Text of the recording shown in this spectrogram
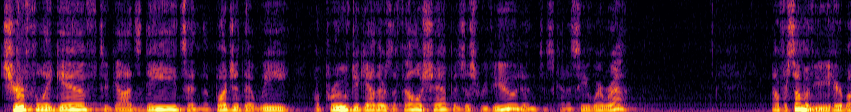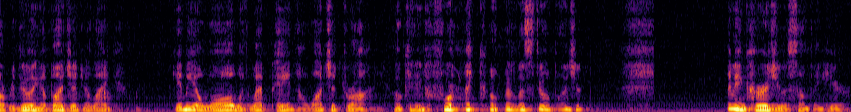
cheerfully give to God's needs and the budget that we approved together as a fellowship is just reviewed and just kind of see where we're at. Now, for some of you, you hear about reviewing a budget, and you're like, give me a wall with wet paint and I'll watch it dry, okay, before I go and let's do a budget. Let me encourage you with something here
